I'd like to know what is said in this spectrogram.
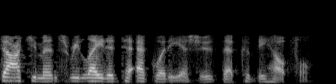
documents related to equity issues that could be helpful.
